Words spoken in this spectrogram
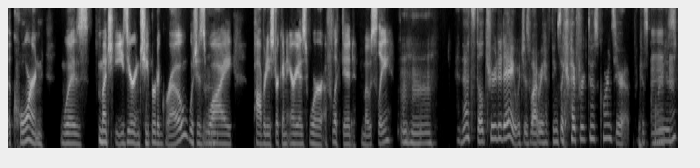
the corn was much easier and cheaper to grow, which is Mhm. why poverty-stricken areas were afflicted mostly. hmm And that's still true today, which is why we have things like high fructose corn syrup because corn is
